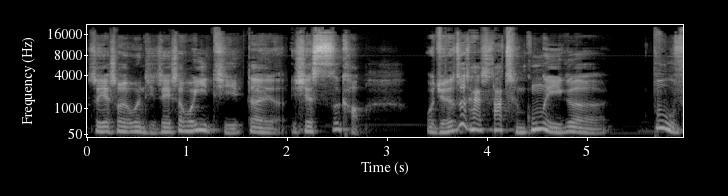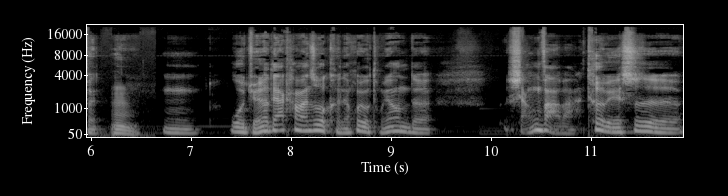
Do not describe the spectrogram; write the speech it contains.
这些社会问题、这些社会议题的一些思考。我觉得这才是他成功的一个部分。嗯嗯，我觉得大家看完之后可能会有同样的想法吧，特别是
